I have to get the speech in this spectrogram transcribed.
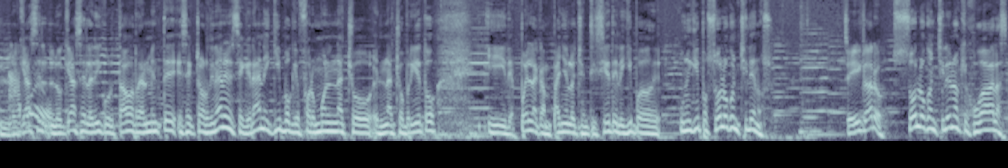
lo, que hace, lo que hace Hurtado realmente es extraordinario. Ese gran equipo que formó el Nacho, el Nacho Prieto y después la campaña del 87, el equipo de, un equipo solo con chilenos. Sí, claro. Solo con chilenos que jugaba a las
